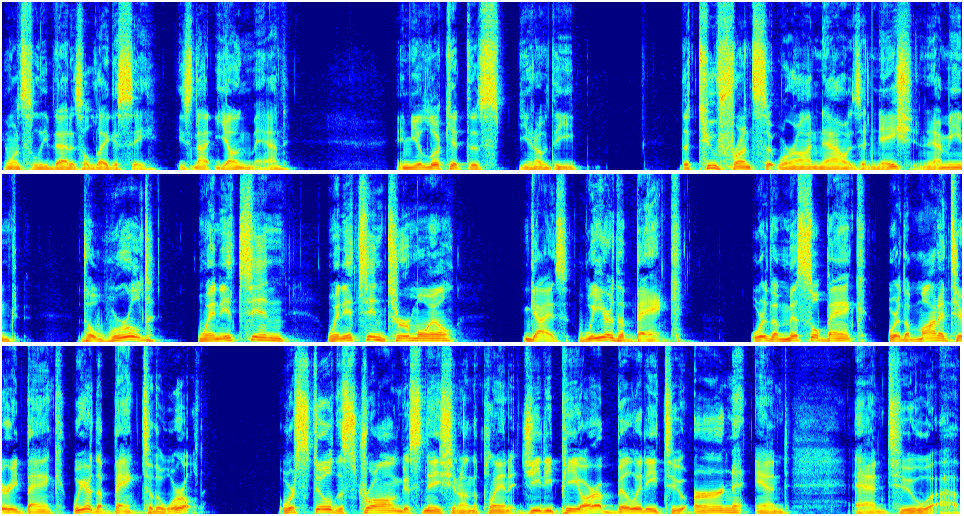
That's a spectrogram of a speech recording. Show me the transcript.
He wants to leave that as a legacy. He's not young, man. and you look at this, you know, the the two fronts that we're on now as a nation. I mean, the world when it's in when it's in turmoil, guys, we are the bank. We're the missile bank, we're the monetary bank, we are the bank to the world. We're still the strongest nation on the planet. GDP, our ability to earn and and to uh,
